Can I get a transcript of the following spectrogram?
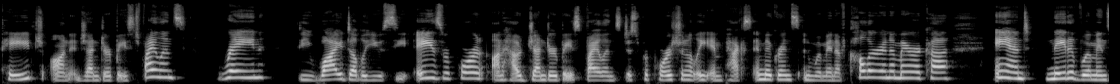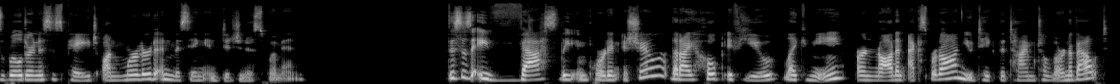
page on gender based violence, RAINN, the YWCA's report on how gender based violence disproportionately impacts immigrants and women of color in America, and Native Women's Wilderness's page on murdered and missing Indigenous women. This is a vastly important issue that I hope if you, like me, are not an expert on, you take the time to learn about.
